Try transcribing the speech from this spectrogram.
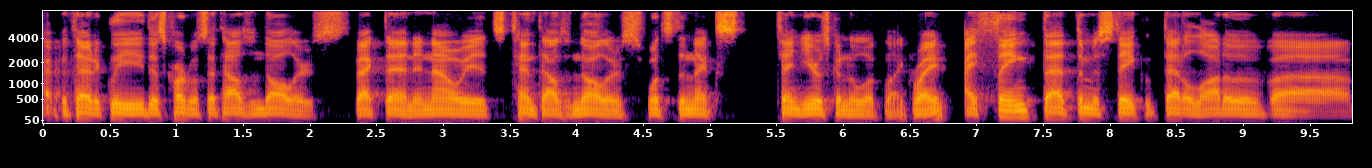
hypothetically, this card was a thousand dollars back then, and now it's ten thousand dollars. What's the next ten years going to look like? Right? I think that the mistake that a lot of uh,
